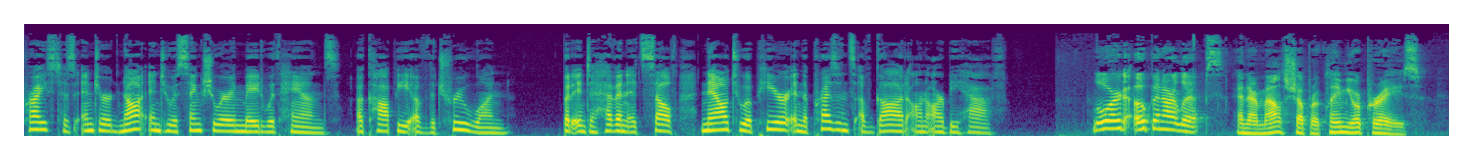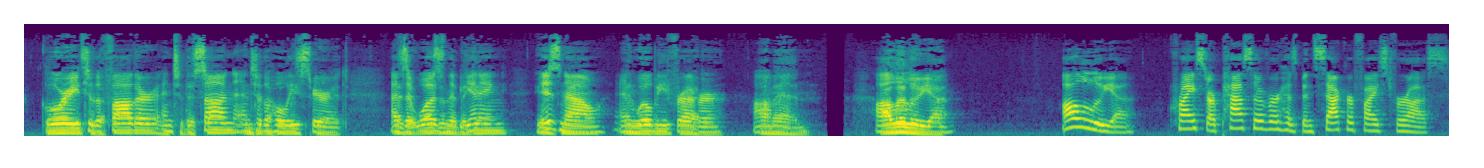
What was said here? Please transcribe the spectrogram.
Christ has entered not into a sanctuary made with hands, a copy of the true one, but into heaven itself, now to appear in the presence of God on our behalf. Lord, open our lips, and our mouth shall proclaim your praise. Glory, Glory to the Father, and to the Son, and to the Holy Spirit, as it was in the beginning, is now, and will be forever. Amen. Alleluia. Alleluia. Christ, our Passover, has been sacrificed for us.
